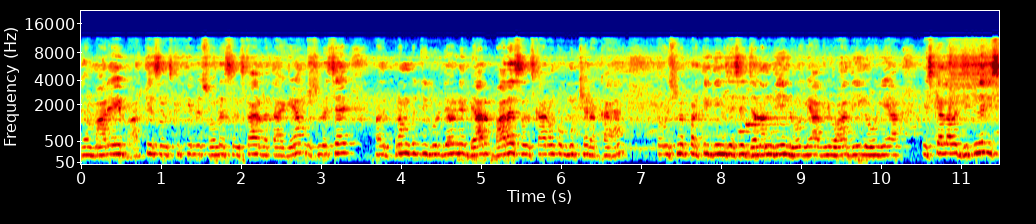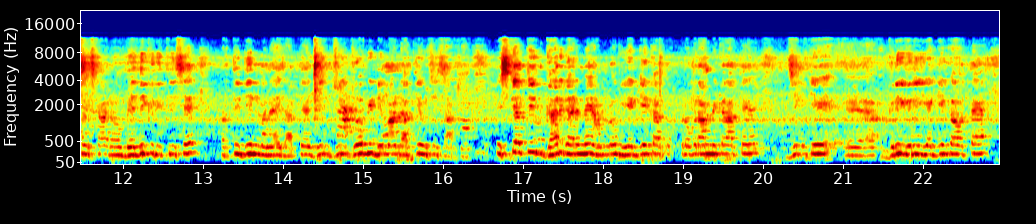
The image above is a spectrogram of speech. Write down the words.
जो हमारे भारतीय संस्कृति में सोलह संस्कार बताया गया उसमें से परम जी गुरुदेव ने बारह संस्कारों को मुख्य रखा है। तो उसमें प्रतिदिन जैसे जन्मदिन हो गया विवाह दिन हो गया इसके अलावा जितने भी संस्कार हो वैदिक रीति से प्रतिदिन मनाए जाते हैं। जि, जि, जो भी डिमांड आती है उस हिसाब से। इसके अतिरिक्त घर घर में हम लोग यज्ञ का प्रोग्राम भी कराते हैं जिनके गृह गृह यज्ञ का होता है।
